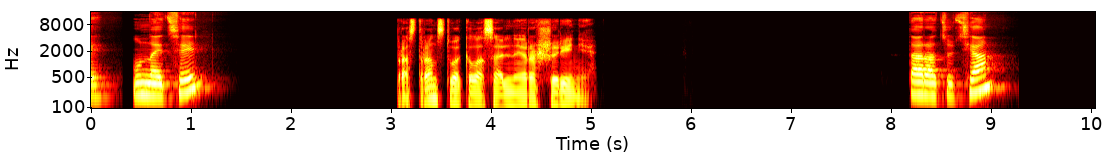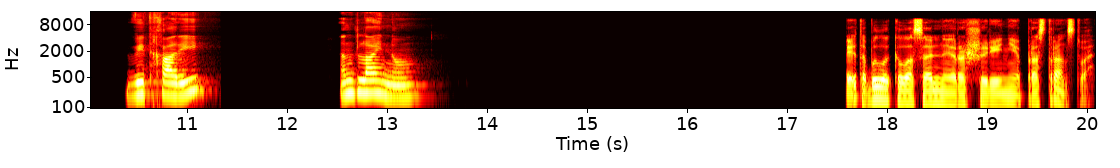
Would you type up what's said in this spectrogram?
է ունեցել Пространство колоссальное расширение. տարածության վիթխարի ընդլայնում Это было колоссальное расширение пространства.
